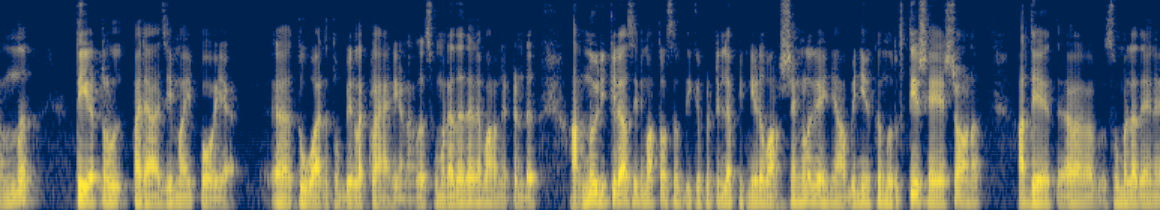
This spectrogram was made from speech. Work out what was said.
അന്ന് തിയേറ്ററിൽ പരാജയമായി പോയ തൂവാനത്തുമ്പിയുള്ള ക്ലാരിയാണ്. അത് സുമലത തന്നെ പറഞ്ഞിട്ടുണ്ട്. അന്നൊരിക്കലും ആ സിനിമ അത്ര ശ്രദ്ധിക്കപ്പെട്ടില്ല. പിന്നീട് വർഷങ്ങൾ കഴിഞ്ഞ് അഭിനയമൊക്കെ നിർത്തിയ ശേഷമാണ് അദ്ദേഹത്തെ സുമലതേനെ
